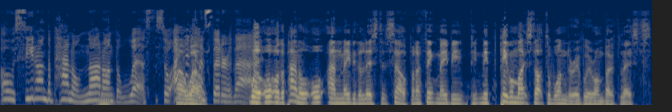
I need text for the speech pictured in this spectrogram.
Oh, seat on the panel, not mm. on the list. So I oh, can well, consider that. Well, or, or the panel, or, and maybe the list itself. But I think maybe people might start to wonder if we're on both lists.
